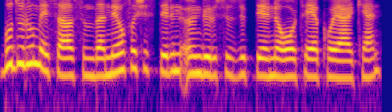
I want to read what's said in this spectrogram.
Bu durum esasında neofaşistlerin öngörüsüzlüklerini ortaya koyarken,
